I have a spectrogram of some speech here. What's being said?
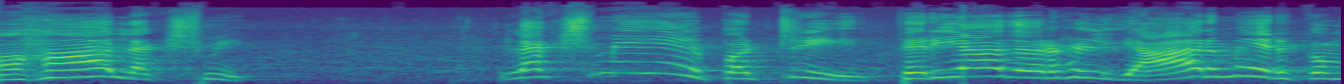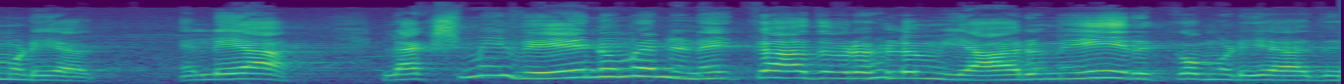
மகாலக்ஷ்மி. லக்ஷ்மியை பற்றி தெரியாதவர்கள் யாருமே இருக்க முடியாது இல்லையா? லக்ஷ்மி வேணும்னு நினைக்காதவர்களும் யாருமே இருக்க முடியாது.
